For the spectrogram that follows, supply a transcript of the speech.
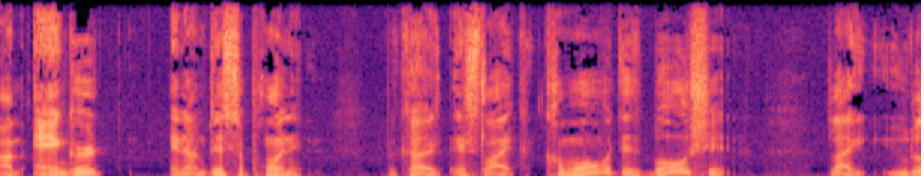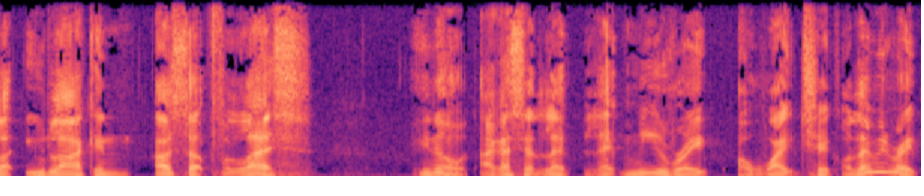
I'm angered and I'm disappointed because it's like come on with this bullshit. Like you lo- you locking us up for less You know, like I said, let let me rape a white chick or let me rape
